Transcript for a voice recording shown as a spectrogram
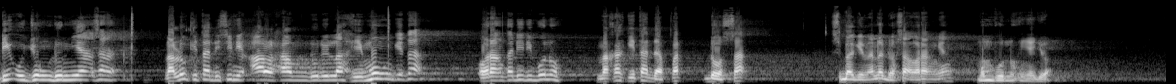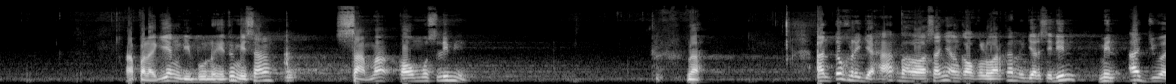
di ujung dunia sana. Lalu kita di sini alhamdulillah himung kita orang tadi dibunuh, maka kita dapat dosa sebagaimana dosa orang yang membunuhnya juga. Apalagi yang dibunuh itu misal sama kaum muslimin. Nah, Antuh rijaha bahwasanya engkau keluarkan ujar sidin min ajwa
